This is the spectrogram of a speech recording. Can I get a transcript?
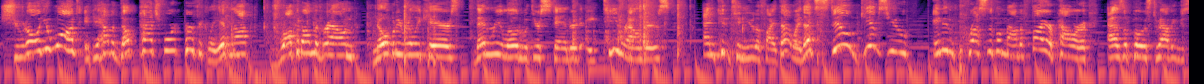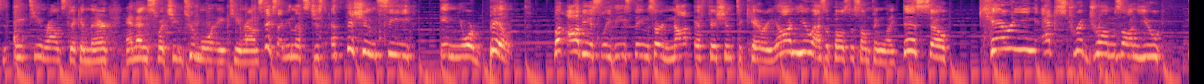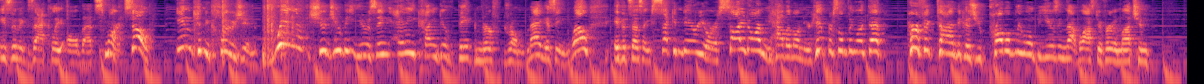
Shoot all you want. If you have a dump patch for it, perfectly. If not, drop it on the ground. Nobody really cares. Then reload with your standard 18 rounders and continue to fight that way. That still gives you an impressive amount of firepower as opposed to having just an 18 round stick in there and then switching to more 18 round sticks. I mean, that's just efficiency in your build. But obviously, these things are not efficient to carry on you as opposed to something like this, so carrying extra drums on you isn't exactly all that smart. So, in conclusion, when should you be using any kind of big Nerf drum magazine? Well, if it's as a secondary or a sidearm, you have it on your hip or something like that, perfect time because you probably won't be using that blaster very much. And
